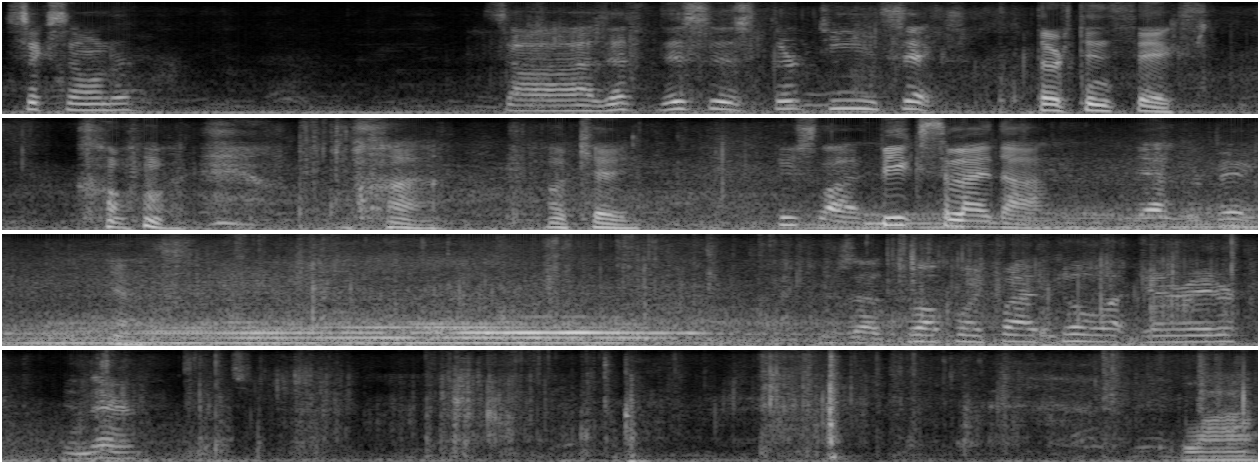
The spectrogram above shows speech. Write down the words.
Six cylinder. It's, uh, that, this is 13.6. 13.6. Oh my. Wow. Okay. Two slide. Big slider. Yeah, they're big. Yeah. There's a 12.5 kilowatt generator in there. Wow.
